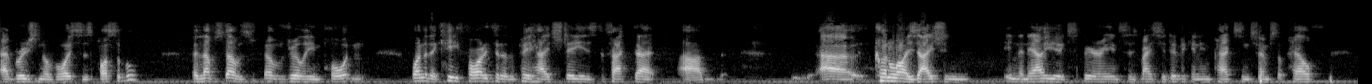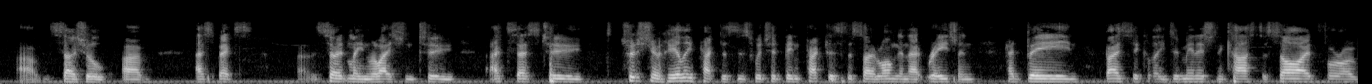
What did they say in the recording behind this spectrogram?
Aboriginal voice as possible and that was, that was that was really important. One of the key findings of the PhD is the fact that um, uh, colonisation in the Nauiyu experience has made significant impacts in terms of health, um, social um, aspects, uh, certainly in relation to access to traditional healing practices, which had been practiced for so long in that region, had been basically diminished and cast aside for a,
